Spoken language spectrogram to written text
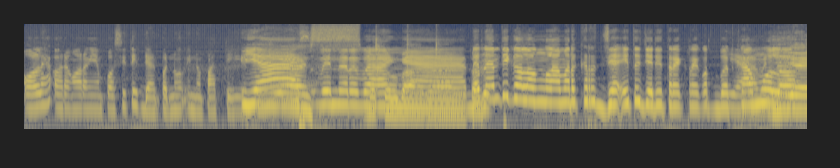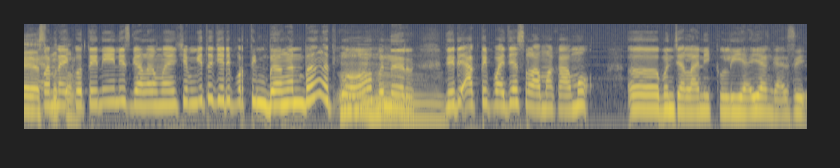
oleh orang-orang yang positif dan penuh inovatif. Yes, Yes, bener betul banget. banget. Dan Tapi- nanti kalau ngelamar kerja itu jadi track record buat Iya, kamu bener. loh. Yes, Pernah betul. ikutin ini segala macam gitu jadi pertimbangan banget loh, bener. Jadi aktif aja selama kamu eh, menjalani kuliah ya enggak sih?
